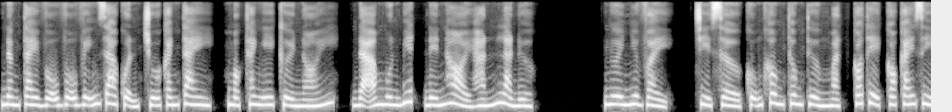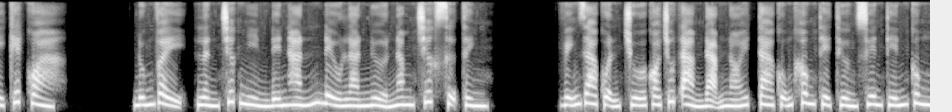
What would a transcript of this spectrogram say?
Nâng tay vỗ vỗ vĩnh gia quận chúa cánh tay, Mộc Thanh Y cười nói, đã muốn biết đến hỏi hắn là được. Ngươi như vậy, chỉ sở cũng không thông thường mặt có thể có cái gì kết quả. Đúng vậy, lần trước nhìn đến hắn đều là nửa năm trước sự tình. Vĩnh gia quận chúa có chút ảm đạm nói ta cũng không thể thường xuyên tiến cung,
